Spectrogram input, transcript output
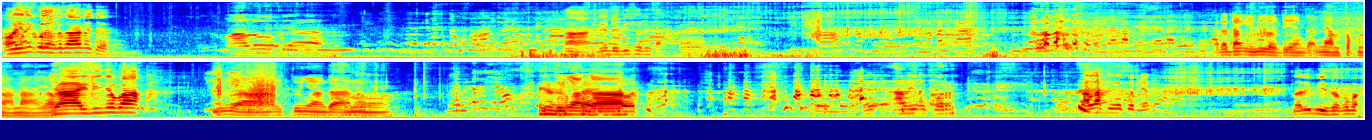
Oh, ini kurang ke sana, Coy. Malu dia. Nah, ini udah bisa nih, Pak. Nah. Kadang ini loh dia nggak nyantuk nah, nah ya. Ya, ininya, Pak. Iya, itunya nggak anu. Banter ya. Itunya nggak Eh, Ali ukur. Salah ngukurnya. Tadi bisa kok, Pak.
